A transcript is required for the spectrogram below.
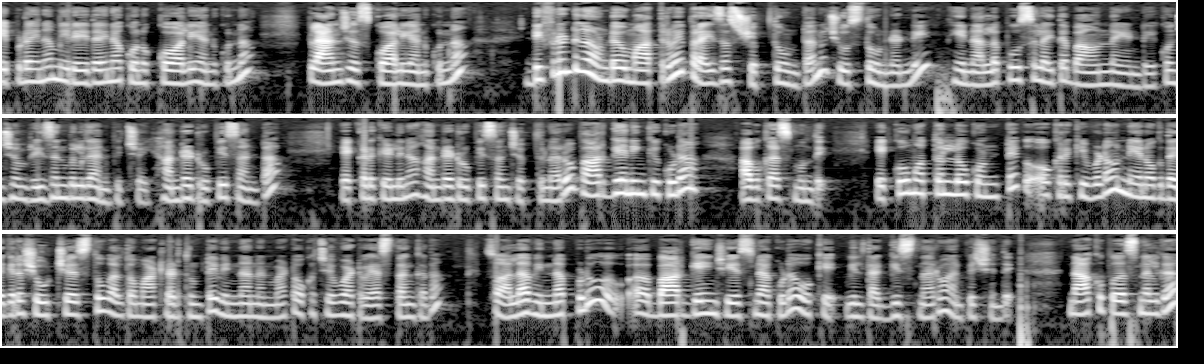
ఎప్పుడైనా మీరు ఏదైనా కొనుక్కోవాలి అనుకున్నా ప్లాన్ చేసుకోవాలి అనుకున్నా డిఫరెంట్గా ఉండేవి మాత్రమే ప్రైజెస్ చెప్తూ ఉంటాను చూస్తూ ఉండండి. ఈ నల్ల పూసలు అయితే బాగున్నాయండి. కొంచెం రీజనబుల్గా అనిపించాయి. హండ్రెడ్ రూపీస్ అంట. ఎక్కడికి వెళ్ళినా హండ్రెడ్ రూపీస్ అని చెప్తున్నారు. బార్గెనింగ్కి కూడా అవకాశం ఉంది. ఎక్కువ మొత్తంలో కొంటే ఒకరికి ఇవ్వడం నేను ఒక దగ్గర షూట్ చేస్తూ వాళ్ళతో మాట్లాడుతుంటే విన్నానమాట ఒక చెవి అటు వేస్తాం కదా. సో అలా విన్నప్పుడు బార్గెయిన్ చేసినా కూడా ఓకే వీళ్ళు తగ్గిస్తున్నారు అనిపించింది. నాకు పర్సనల్గా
